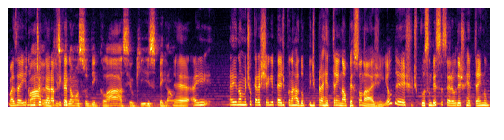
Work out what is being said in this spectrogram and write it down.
mas aí normalmente ah, o cara eu quis fica. pegar uma subclasse, eu quis pegar. É, aí Aí normalmente o cara chega e pede pro narrador pedir para retreinar o personagem. E eu deixo, tipo, sendo bem sincero, eu deixo retreino,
